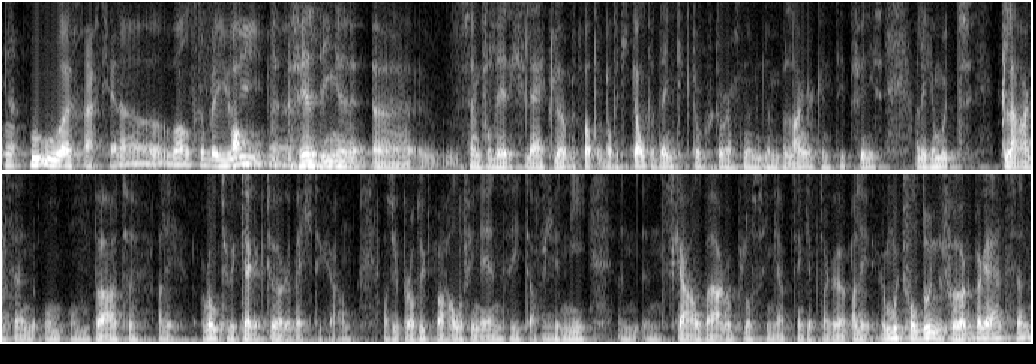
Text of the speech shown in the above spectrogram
Ja. Hoe, hoe ervaart jij dat, Walter, bij jullie? veel dingen uh, zijn volledig gelijklopend. Wat, wat ik altijd denk, ik toch, toch als een, een belangrijke tip vind, is... Allee, je moet klaar zijn om, om buiten, allez, rond je kerkdeuren weg te gaan. Als je product maar half in één zit, als je niet een, een schaalbare oplossing hebt, en je, hebt daar, allez, je moet voldoende voorbereid zijn.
